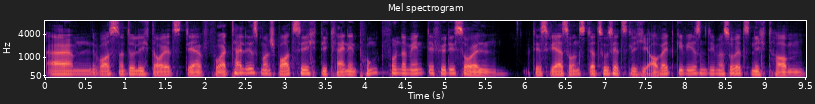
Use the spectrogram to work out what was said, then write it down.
ähm, was natürlich da jetzt der Vorteil ist, man spart sich die kleinen Punktfundamente für die Säulen. Das wäre sonst ja zusätzliche Arbeit gewesen, die wir so jetzt nicht haben.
